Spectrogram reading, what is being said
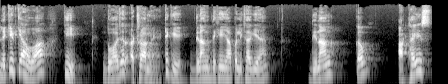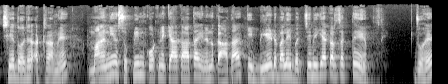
लेकिन क्या हुआ कि 2018 में, ठीक है, दिनांक देखिए यहाँ पर लिखा गया है, दिनांक कब? 28 छः 2018 में माननीय सुप्रीम कोर्ट ने क्या कहा था? इन्होंने कहा था कि बीएड वाले बच्चे भी क्या कर सकते हैं? जो है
